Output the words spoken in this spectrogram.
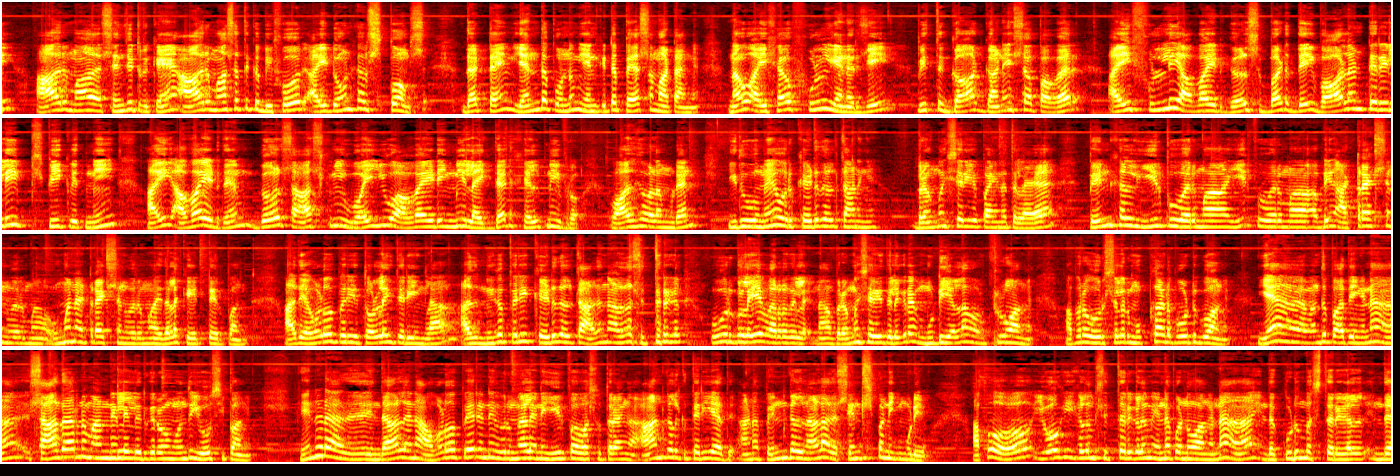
ஆறு மா செஞ்சுட்டு இருக்கேன் ஆறு மாதத்துக்கு before I don't have sperms that time எந்த பொண்ணும் என்கிட்ட பேச மாட்டாங்க. Now I have full energy with God Ganesha power I fully avoid girls but they voluntarily speak with me I avoid them girls ask me why you avoiding me like that help me bro வாழ்க வளமுடன். இதுவுமே ஒரு கெடுதல் தானுங்க. பிரம்மச்சரிய பயணத்தில் பெண்கள் ஈர்ப்பு வருமா ஈர்ப்பு வருமா அப்படின்னு அட்ராக்ஷன் வருமா உமன் அட்ராக்ஷன் வருமா இதெல்லாம் கேட்டுட்டே இருப்பாங்க. அது எவ்வளோ பெரிய தொல்லை தெரியுங்களா? அது மிகப்பெரிய கெடுதல் தான். அதனால தான் சித்தர்கள் ஊருக்குள்ளேயே வர்றதில்லை. நான் பிரம்மச்சரியத்தில் இருக்கிற முடியெல்லாம் விட்டுருவாங்க. அப்புறம் ஒரு சிலர் முக்காடை போட்டுக்குவாங்க. ஏன் வந்து பார்த்தீங்கன்னா சாதாரண மனநிலையில் இருக்கிறவங்க வந்து யோசிப்பாங்க. என்னடா அது? இந்த ஆள் என்ன அவ்வளோ பேர் என்ன இவர் மேலே என்ன ஈர்ப்பாக சுற்றுறாங்க ஆண்களுக்கு தெரியாது. ஆனால் பெண்கள்னால அதை சென்ஸ் பண்ணிக்க முடியும். அப்போது யோகிகளும் சித்தர்களும் என்ன பண்ணுவாங்கன்னா இந்த குடும்பஸ்தர்கள் இந்த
